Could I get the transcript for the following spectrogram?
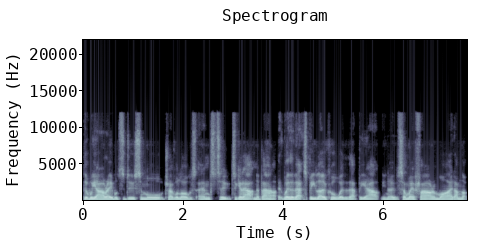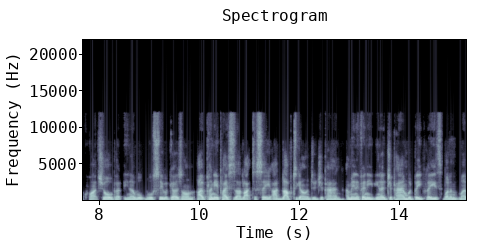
that we are able to do some more travel logs and to to get out and about. Whether that's be local whether that be out you know somewhere far and wide i'm not quite sure but you know we'll, we'll see what goes on. I have plenty of places i'd like to see. I'd love to go and do japan. I mean if any you know japan would be please one of my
